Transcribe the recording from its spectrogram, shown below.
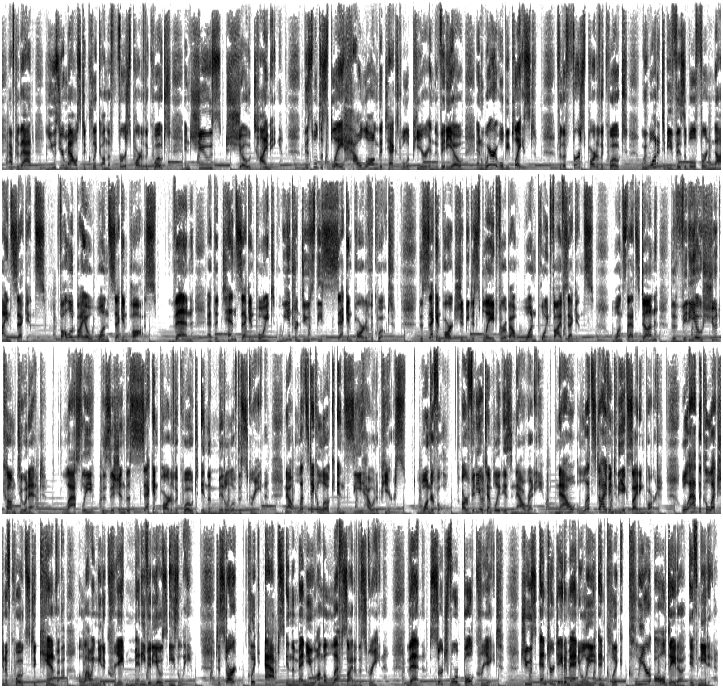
After that, use your mouse to click on the first part of the quote and choose Show Timing. This will display how long the text will appear in the video and where it will be placed. For the first part of the quote, we want it to be visible for 9 seconds, followed by a 1 second pause. Then, at the 10 second point, we introduce the second part of the quote. The second part should be displayed for about 1.5 seconds. Once that's done, the video should come to an end. Lastly, position the second part of the quote in the middle of the screen. Now, let's take a look and see how it appears. Wonderful. Our video template is now ready. Now, let's dive into the exciting part. We'll add the collection of quotes to Canva, allowing me to create many videos easily. To start, click Apps in the menu on the left side of the screen. Then, search for Bulk Create. Choose Enter Data Manually and click Clear All Data if needed.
